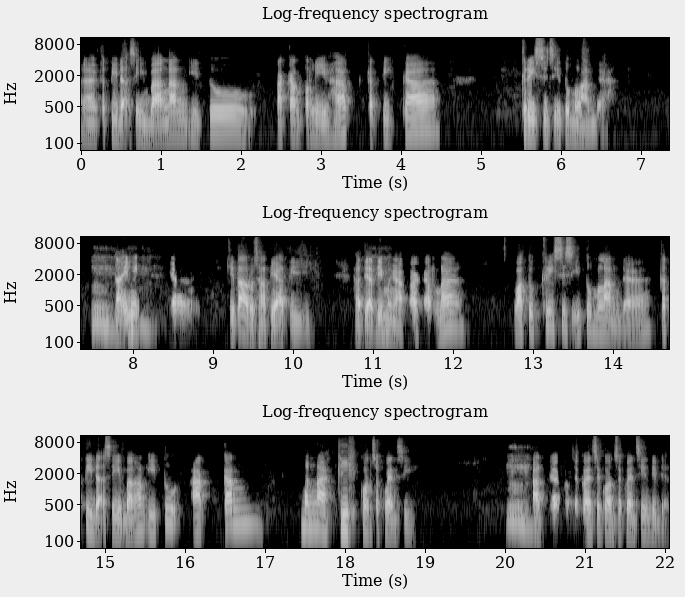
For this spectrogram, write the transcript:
uh, ketidakseimbangan itu akan terlihat ketika krisis itu melanda. Hmm. Nah ini yang kita harus hati-hati. Hati-hati hmm. mengapa? Karena waktu krisis itu melanda, ketidakseimbangan itu akan menagih konsekuensi hmm. ada konsekuensi-konsekuensi yang tidak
